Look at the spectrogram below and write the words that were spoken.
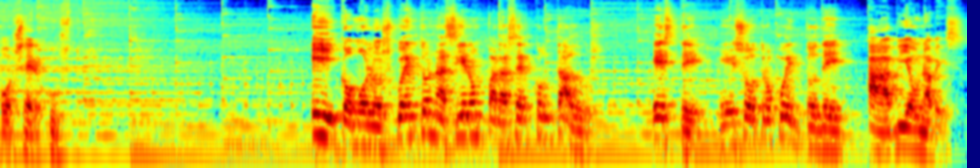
por ser justos. Y como los cuentos nacieron para ser contados, este es otro cuento de Había una vez.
